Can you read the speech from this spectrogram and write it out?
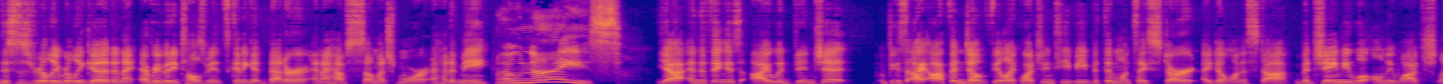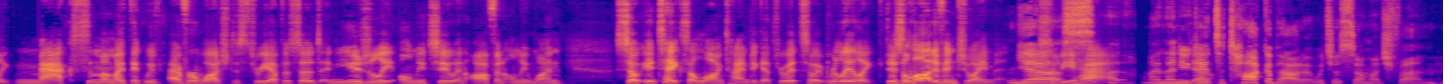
this is really, really good. And I, everybody tells me it's going to get better. And I have so much more ahead of me. Oh, nice. Yeah. And the thing is, I would binge it because I often don't feel like watching TV, but then once I start, I don't want to stop. But Jamie will only watch like maximum I think we've ever watched is three episodes and usually only two and often only one. So it takes a long time to get through it. So it really like there's a lot of enjoyment yes. to be had. And then you yeah. get to talk about it, which is so much fun.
